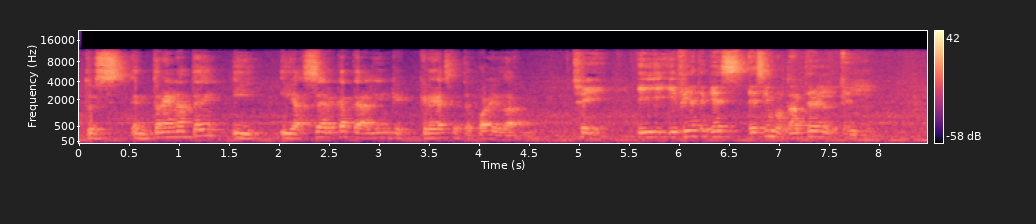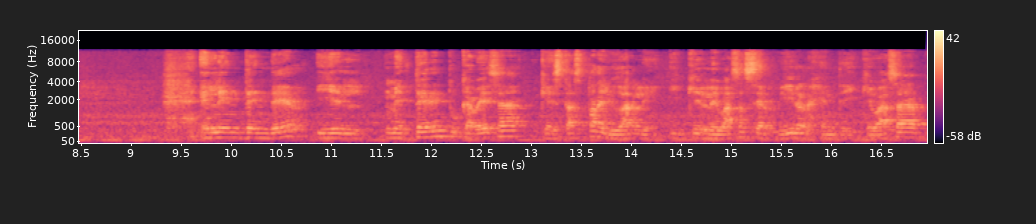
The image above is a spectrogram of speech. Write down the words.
Entonces, entrénate y, y, acércate a alguien que creas que te pueda ayudar. Sí, Y, fíjate que es, es importante el, el, entender y el meter en tu cabeza que estás para ayudarle y que le vas a servir a la gente y que vas a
